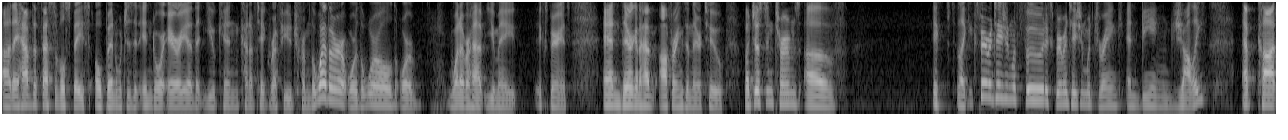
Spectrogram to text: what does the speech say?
Uh, they have the festival space open, which is an indoor area that you can kind of take refuge from the weather or the world or whatever have you may experience. And they're going to have offerings in there too. But just in terms of ex- like experimentation with food, experimentation with drink, and being jolly. Epcot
